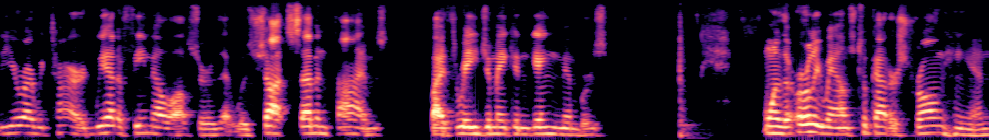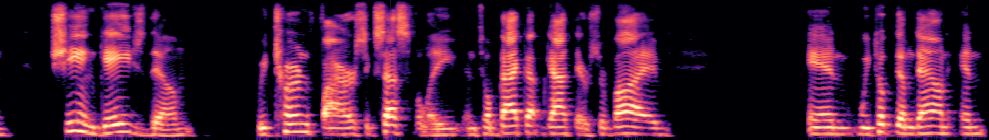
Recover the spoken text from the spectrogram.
the year I retired, we had a female officer that was shot seven times by three Jamaican gang members. One of the early rounds took out her strong hand. She engaged them, returned fire successfully until backup got there, survived, and we took them down. And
